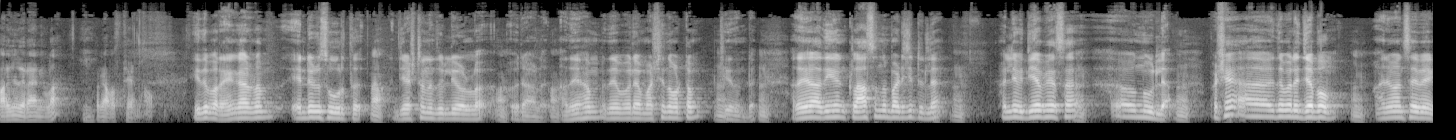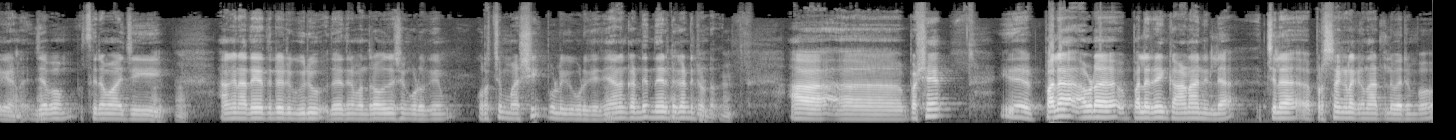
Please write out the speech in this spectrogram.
പറഞ്ഞു തരാനുള്ള ഒരവസ്ഥയുണ്ടാവും. ഇത് പറയാം. കാരണം എന്റെ ഒരു സുഹൃത്ത് ജ്യേഷ്ഠന് തുല്യമുള്ള ഒരാൾ അദ്ദേഹം ഇതേപോലെ മഷിനോട്ടം ചെയ്യുന്നുണ്ട്. അദ്ദേഹം അധികം ക്ലാസ് ഒന്നും പഠിച്ചിട്ടില്ല വലിയ വിദ്യാഭ്യാസ ഒന്നുമില്ല. പക്ഷേ ഇതേപോലെ ജപം ഹനുമാൻ സേവയൊക്കെയാണ്. ജപം സ്ഥിരമായി ചെയ്യുകയും അങ്ങനെ അദ്ദേഹത്തിന്റെ ഒരു ഗുരു അദ്ദേഹത്തിന് മന്ത്രോപദേശം കൊടുക്കുകയും കുറച്ച് മഷി പുള്ളിക്ക് കൊടുക്കുകയും ഞാൻ കണ്ടി നേരിട്ട് കണ്ടിട്ടുണ്ട്. പക്ഷേ പല അവിടെ പലരെയും കാണാനില്ല. ചില പ്രശ്നങ്ങളൊക്കെ നാട്ടിൽ വരുമ്പോൾ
